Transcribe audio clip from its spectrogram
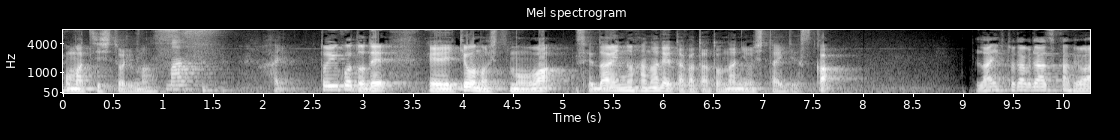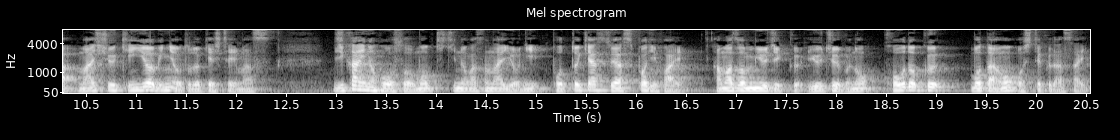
お待ちしております。ます。はい。ということで、えー今日の質問は、世代の離れた方と何をしたいですか？ライフトラベラーズカフェは毎週金曜日にお届けしています。次回の放送も聞き逃さないように、ポッドキャストや Spotify、Amazon Music、YouTube の購読ボタンを押してください。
